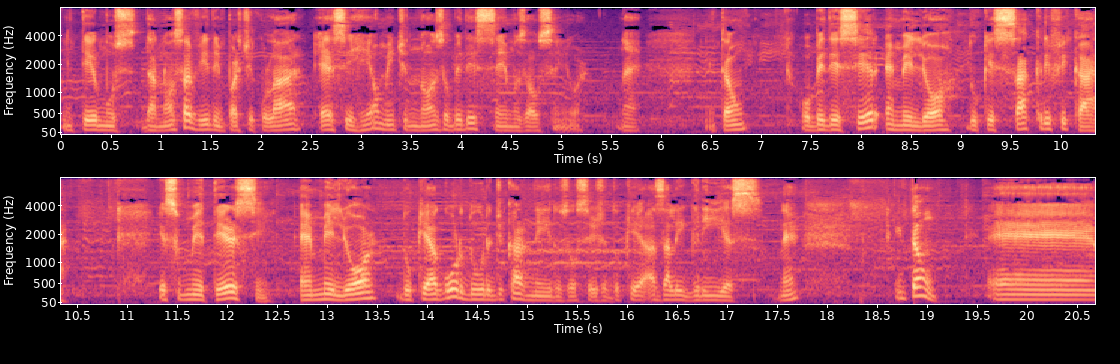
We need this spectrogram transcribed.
em termos da nossa vida em particular, é se realmente nós obedecemos ao Senhor, né? Então, obedecer é melhor do que sacrificar. E submeter-se é melhor do que a gordura de carneiros, ou seja, do que as alegrias, né? Então, é,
